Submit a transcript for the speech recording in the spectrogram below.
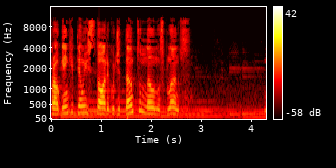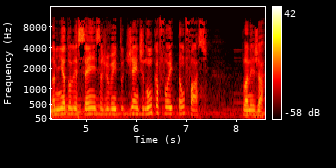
para alguém que tem um histórico de tanto não nos planos, na minha adolescência, juventude, gente, nunca foi tão fácil planejar.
